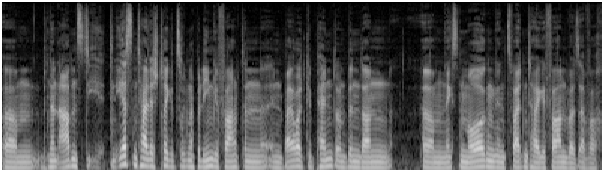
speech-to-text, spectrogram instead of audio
ähm, bin dann abends die, den ersten Teil der Strecke zurück nach Berlin gefahren, habe dann in Bayreuth gepennt und bin dann ähm, nächsten Morgen den zweiten Teil gefahren, weil es einfach,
